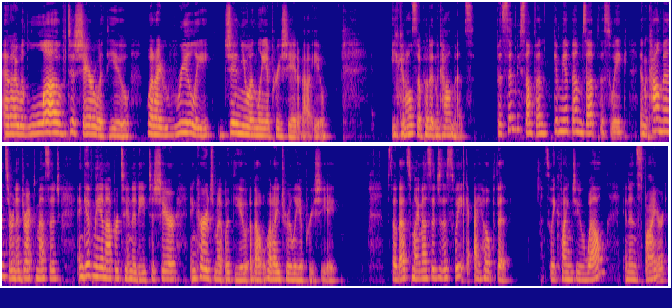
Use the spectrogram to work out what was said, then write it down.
And I would love to share with you what I really genuinely appreciate about you. You can also put it in the comments, but send me something. Give me a thumbs up this week in the comments or in a direct message and give me an opportunity to share encouragement with you about what I truly appreciate. So that's my message this week. I hope that this week finds you well and inspired,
